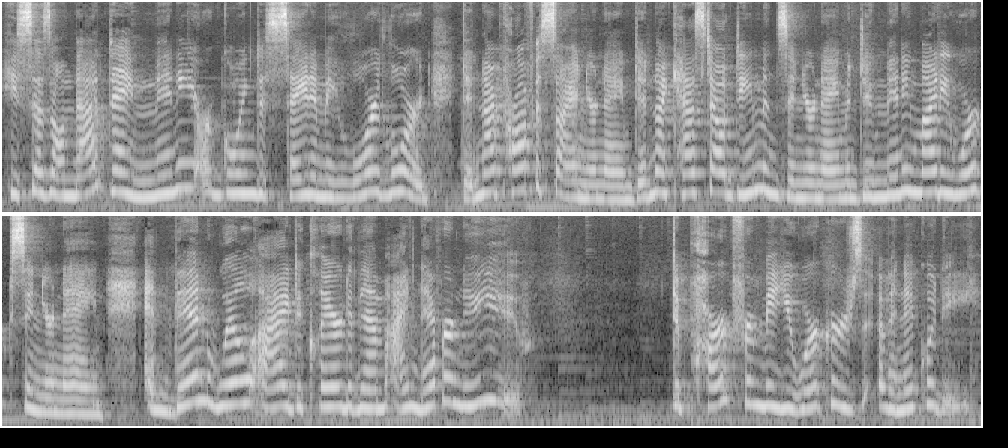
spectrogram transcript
He says, On that day, many are going to say to me, Lord, Lord, didn't I prophesy in your name? Didn't I cast out demons in your name and do many mighty works in your name? And then will I declare to them, I never knew you. Depart from me, you workers of iniquity.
